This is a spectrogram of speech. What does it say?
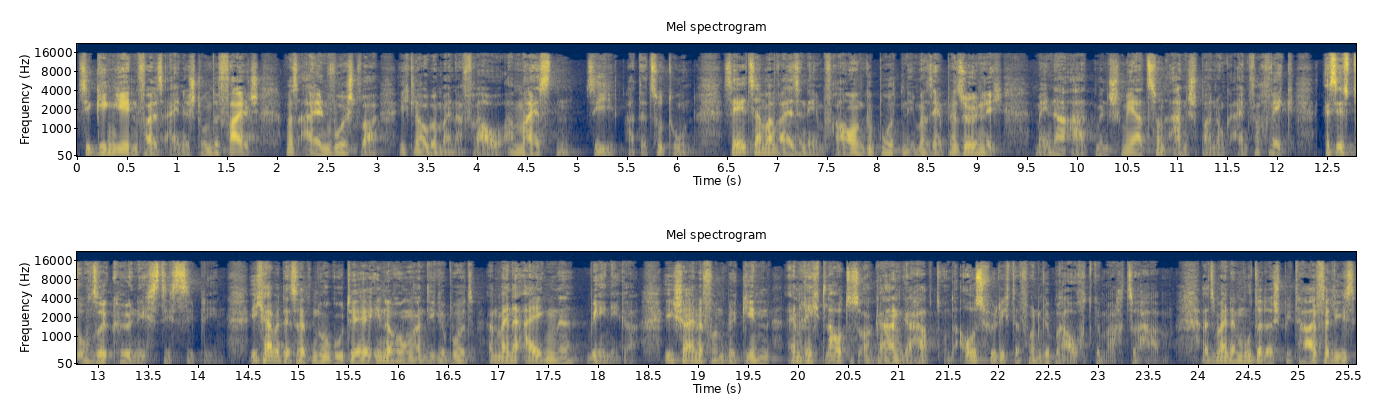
Sie ging jedenfalls eine Stunde falsch, was allen wurscht war, ich glaube meiner Frau am meisten, sie hatte zu tun. Seltsamerweise nehmen Frauen Geburten immer sehr persönlich, Männer atmen Schmerz und Anspannung einfach weg. Es ist unsere Königsdisziplin. Ich habe deshalb nur gute Erinnerungen an die Geburt, an meine meine eigene weniger. Ich scheine von Beginn ein recht lautes Organ gehabt und ausführlich davon Gebraucht gemacht zu haben. Als meine Mutter das Spital verließ,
